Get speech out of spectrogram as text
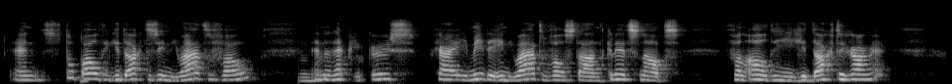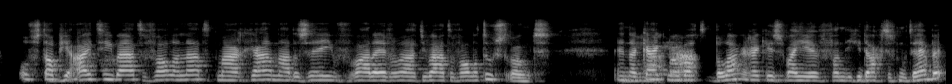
En stop al die gedachten in die waterval. Mhm. En dan heb je een keus. Ga je midden in die waterval staan, kletsnat van al die gedachtegangen. Of stap je uit die waterval en laat het maar gaan naar de zee of whatever waar die waterval naartoe stroomt. En dan Ja. kijk maar wat belangrijk is waar je van die gedachten moet hebben.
